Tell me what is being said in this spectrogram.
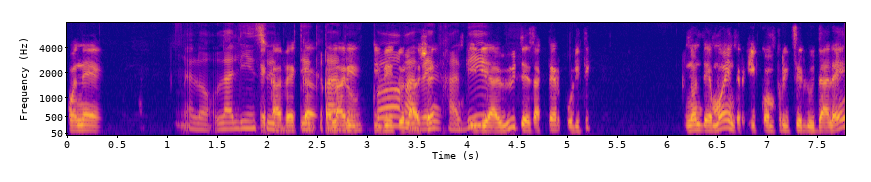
connaît alors, la ligne se avec euh, l'arrivée de la junte, il y a eu des acteurs politiques non des moindres, y compris Célou Dalin,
